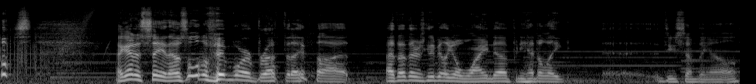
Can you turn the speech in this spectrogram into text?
Was- I gotta say, that was a little bit more abrupt than I thought. I thought there was gonna be like a wind up and you had to like uh, do something else.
